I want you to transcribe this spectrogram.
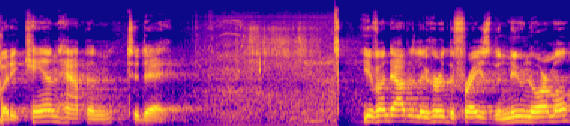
but it can happen today. You've undoubtedly heard the phrase the new normal.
